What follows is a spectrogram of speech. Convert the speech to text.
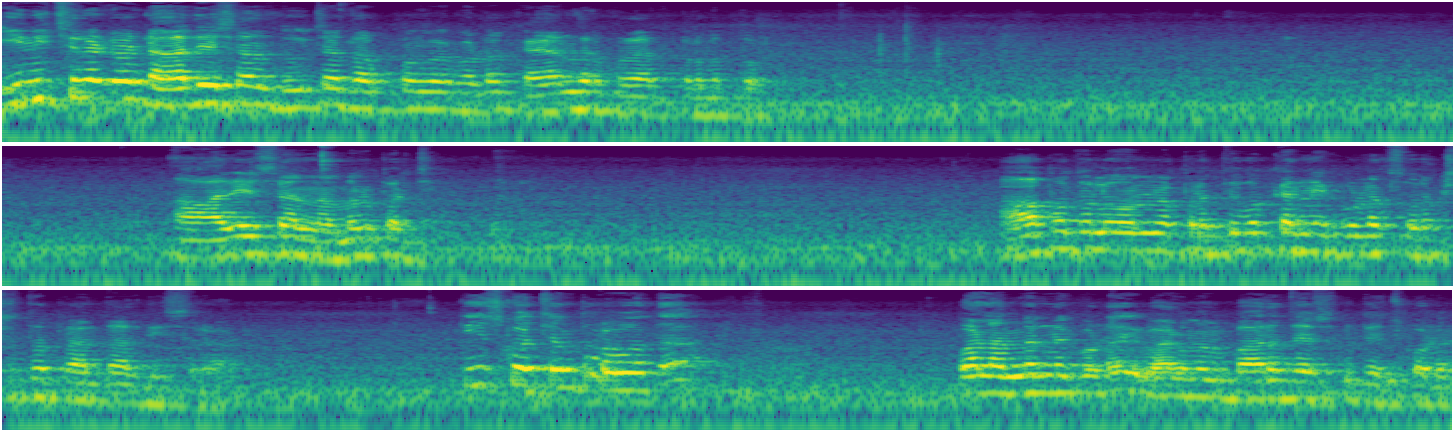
ఈయన ఇచ్చినటువంటి ఆదేశాలు దూచా తప్పకుండా కూడా కేంద్ర ప్రభుత్వం. ఆ ఆదేశాలను అమలుపరిచి ఆపదలో ఉన్న ప్రతి ఒక్కరిని కూడా సురక్షిత ప్రాంతాలు తీసుకురావడం. తీసుకొచ్చిన తర్వాత వాళ్ళందరినీ కూడా ఇవాళ మన భారతదేశం తెచ్చుకోవడం.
